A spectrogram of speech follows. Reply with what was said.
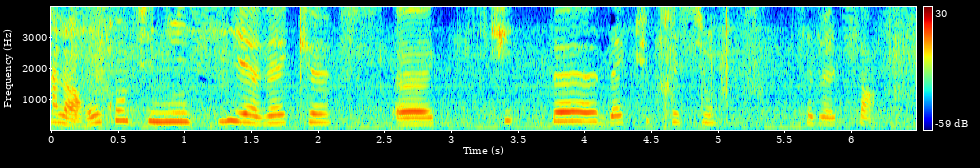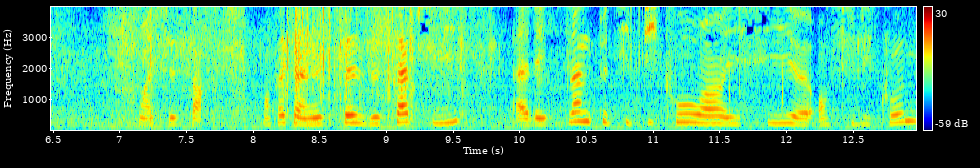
Alors on continue ici avec euh, d'acupression. Ça doit être ça. Ouais c'est ça. En fait un espèce de tapis avec plein de petits picots hein, ici euh, en silicone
